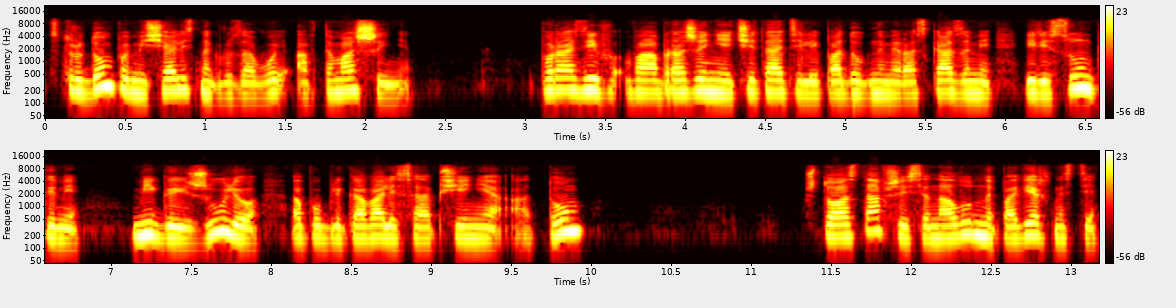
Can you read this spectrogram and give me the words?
с трудом помещались на грузовой автомашине. Поразив воображение читателей подобными рассказами и рисунками, Мига и Жулио опубликовали сообщение о том, что оставшийся на лунной поверхности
